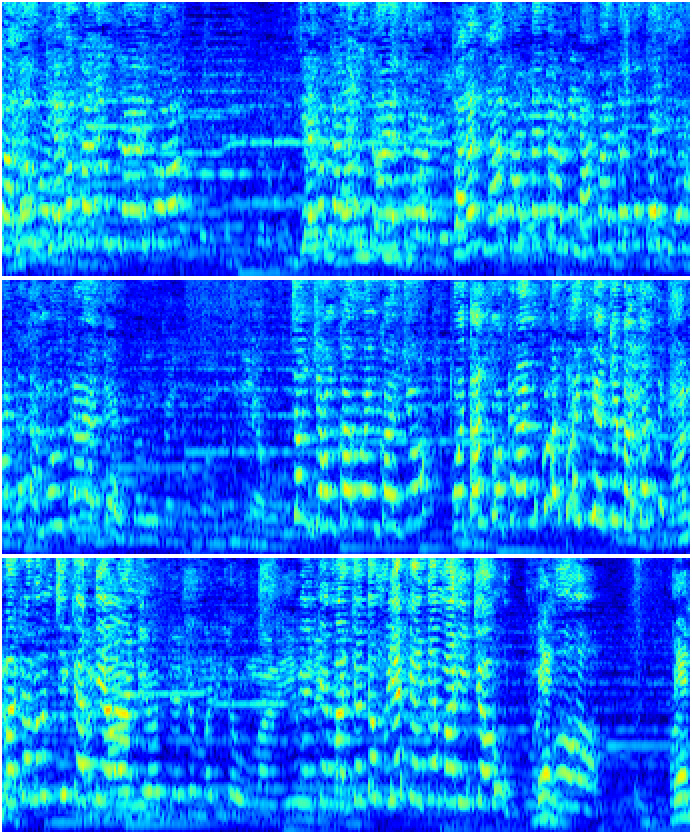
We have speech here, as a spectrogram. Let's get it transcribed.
તમે ઉઠેલો કને ઉતરાયો તો? જેલો કને ઉતરાયો તો? ભરત ના પાડતા તો અમે ના પાડતા તો તોય જોર હાટો તમે ઉતરાયો તો. જમ જમ કરવું એમ કરજો. પોતાના છોકરાનું ઘર થઈ ગયું એટલે બટન બટન ઊંચી કરી દેવાની. પેટે મરજો તો હું એ પેટે મરી જાઉં બેન. બેન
